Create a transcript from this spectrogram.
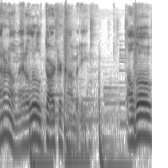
i don't know man a little darker comedy although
